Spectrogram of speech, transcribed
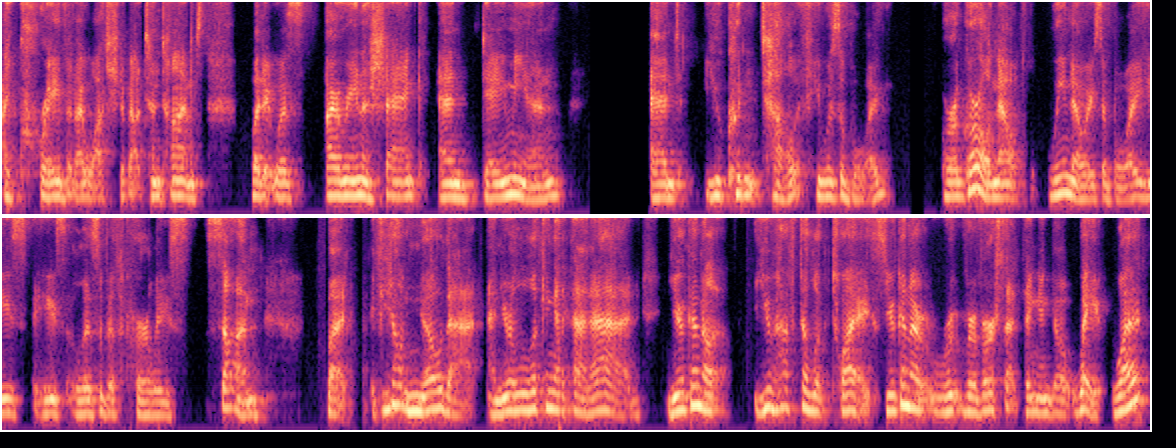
I crave it. I watched it about 10 times, but it was Irina Shayk and Damian. and you couldn't tell if he was a boy or a girl. Now we know he's a boy. He's he's Elizabeth Hurley's son. But if you don't know that and you're looking at that ad, you're gonna you have to look twice. You're gonna re- reverse that thing and go, wait, what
